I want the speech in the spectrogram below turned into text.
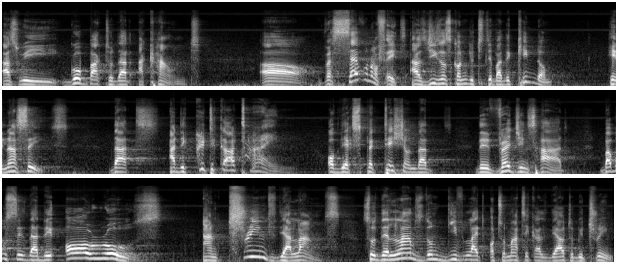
as we go back to that account, uh, verse 7 of it, as Jesus continued to teach about the kingdom, he now says that at the critical time of the expectation that the virgins had, Bible says that they all rose and trimmed their lamps. So the lamps don't give light automatically, they have to be trimmed.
